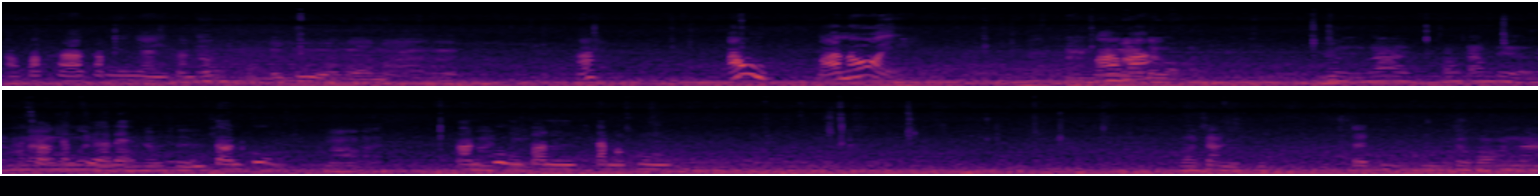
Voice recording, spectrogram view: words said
เอาฟักค้าคำใหญ่ๆกันได้ชื่ออะไรมา ฮะ เอ้า มาหน่อย มามาตลอดมึงง่ายต้องตามเดือดสองจำเถื่อเลยจำเถื่อตอนกุ้ง มาค่ะตอนกุ้งตอนตำมะคุงรสชาติดีแต่เฉพาะมันน่า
